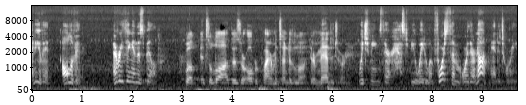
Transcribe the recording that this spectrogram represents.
Any of it. All of it. In this bill. Well, it's a law. Those are all requirements under the law. They're mandatory. Which means there has to be a way to enforce them or they're not mandatory,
